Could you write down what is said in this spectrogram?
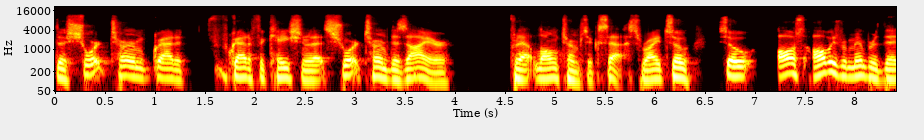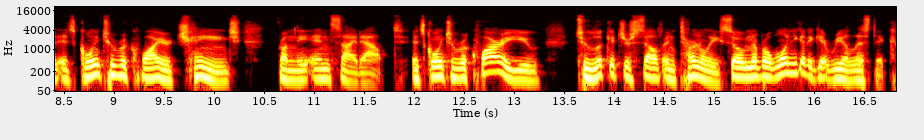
the short term grat- gratification or that short term desire for that long term success, right? So, so also, always remember that it's going to require change from the inside out. It's going to require you to look at yourself internally. So, number one, you got to get realistic.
